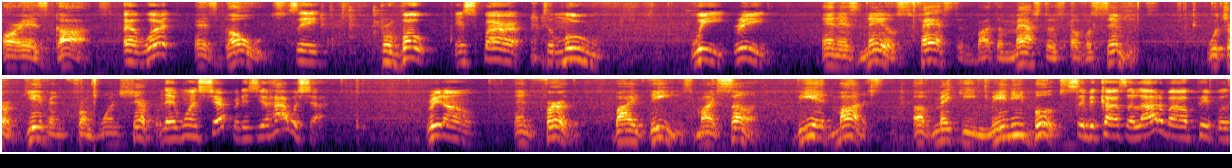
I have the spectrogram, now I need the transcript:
are as gods, Uh, what? as golds, See, provoke, inspire to move. We read. and as nails fastened by the masters of assemblies, which are given from one shepherd. That one shepherd is your Yahweh. Read on. And further, by these, my son, be admonished of making many books, See, because a lot of our people,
